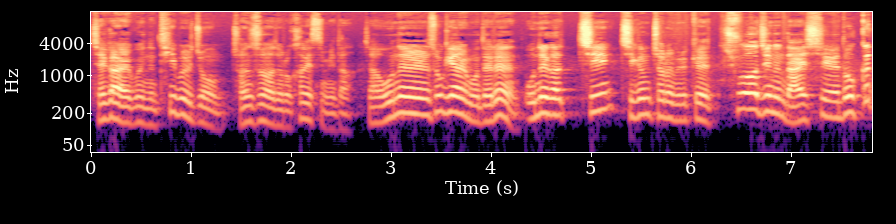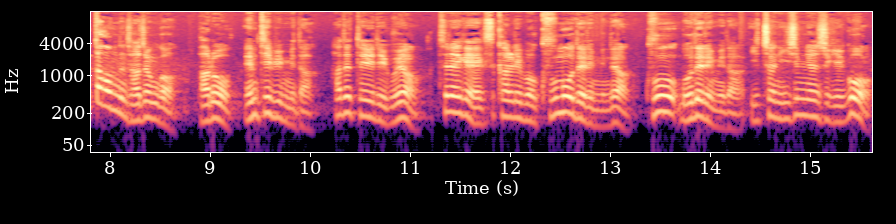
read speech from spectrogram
제가 알고 있는 팁을 좀 전수하도록 하겠습니다. 자, 오늘 소개할 모델은 오늘같이 지금처럼 이렇게 추워지는 날씨에도 끄떡없는 자전거 바로 MTB입니다. 하드테일이고요. 트랙의 엑스칼리버 9 모델입니다. 9 모델입니다. 2020년식이고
